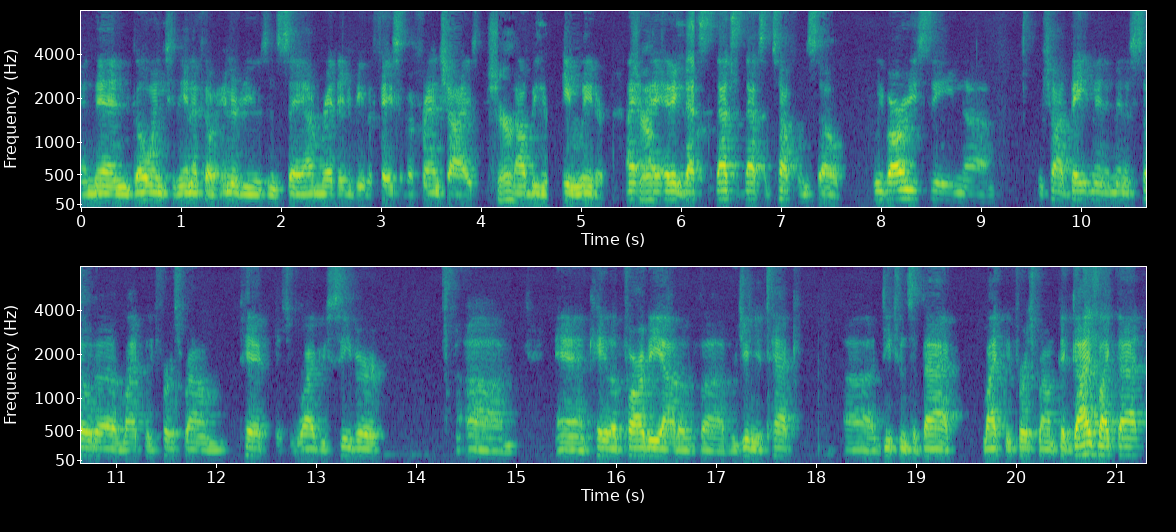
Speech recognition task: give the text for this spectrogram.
and then go into the NFL interviews and say, I'm ready to be the face of a franchise. Sure. And I'll be your team leader. Sure. I, I, think that's, that's, that's a tough one. So we've already seen um, Rashod Bateman in Minnesota, likely first round pick. It's a wide receiver. Um, and Caleb Farley out of uh, Virginia Tech, uh, defensive back, likely first round pick. Guys like that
